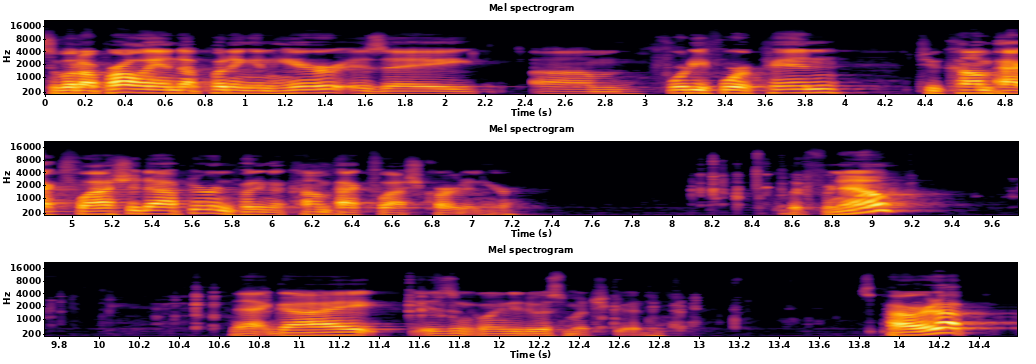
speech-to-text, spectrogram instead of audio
So what I'll probably end up putting in here is a um, 44 pin to compact flash adapter and putting a compact flash card in here. But for now, that guy isn't going to do us much good. Let's power it up.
